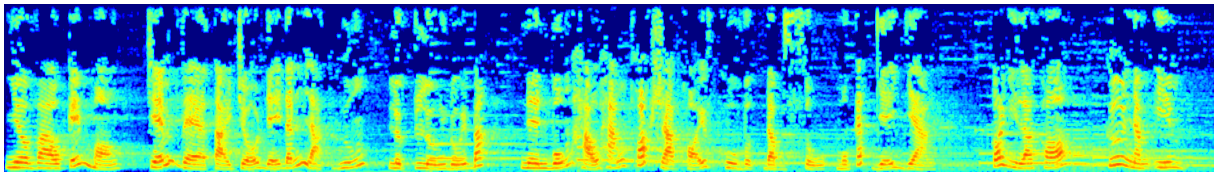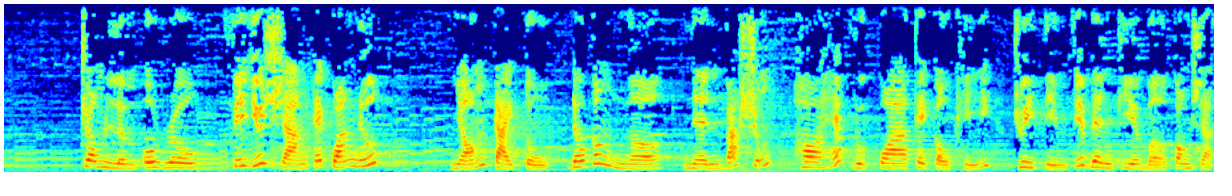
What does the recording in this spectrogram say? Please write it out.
Nhờ vào kế mọn, chém về tại chỗ để đánh lạc hướng, lực lượng đuổi bắt, nên bốn hảo hán thoát ra khỏi khu vực đầm sụ một cách dễ dàng. Có gì là khó, cứ nằm im. Trong lùm ô rô, phía dưới sàn cái quán nước, nhóm cài tù đâu có ngờ nên vác súng ho hét vượt qua cây cầu khỉ truy tìm phía bên kia bờ con rạch.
